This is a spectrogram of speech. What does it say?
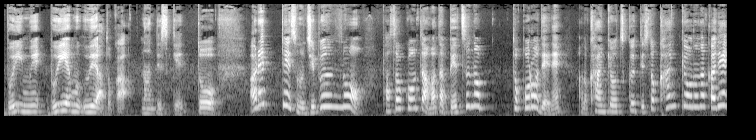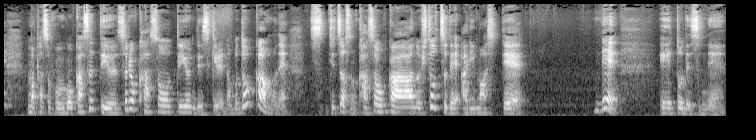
VM、VMware とかなんですけど、あれってその自分のパソコンとはまた別のところでね、あの環境を作って、その環境の中で、まあ、パソコンを動かすっていう、それを仮想って言うんですけれども、どっかもね、実はその仮想化の一つでありまして、で、えっ、ー、とですね、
